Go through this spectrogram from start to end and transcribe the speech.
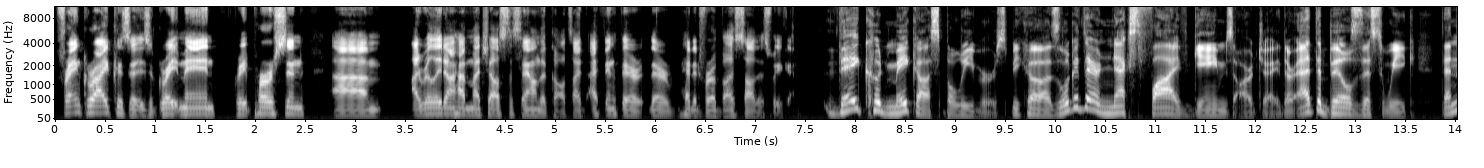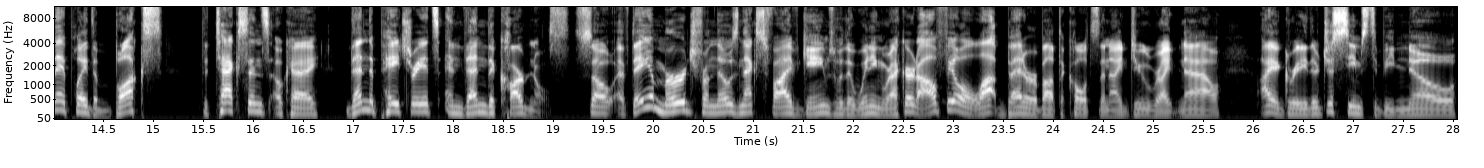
Frank Reich is a, is a great man, great person. Um, I really don't have much else to say on the Colts. I, I think they're they're headed for a buzzsaw this weekend. They could make us believers because look at their next five games, RJ. They're at the Bills this week. Then they play the Bucs, the Texans, okay, then the Patriots, and then the Cardinals. So if they emerge from those next five games with a winning record, I'll feel a lot better about the Colts than I do right now. I agree. There just seems to be no.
